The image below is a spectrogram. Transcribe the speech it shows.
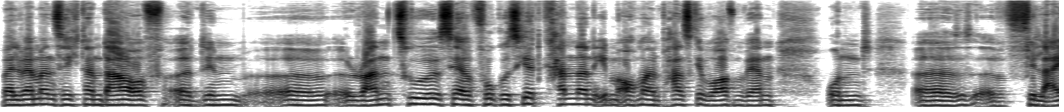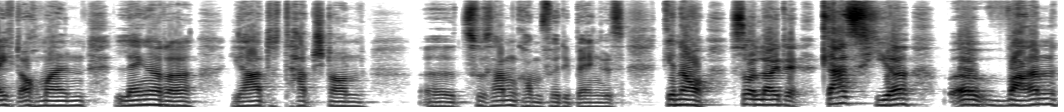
weil wenn man sich dann da auf äh, den Run zu sehr fokussiert, kann dann eben auch mal ein Pass geworfen werden und äh, vielleicht auch mal ein längerer Yard-Touchdown äh, zusammenkommen für die Bengals. Genau, so Leute, das hier äh, waren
